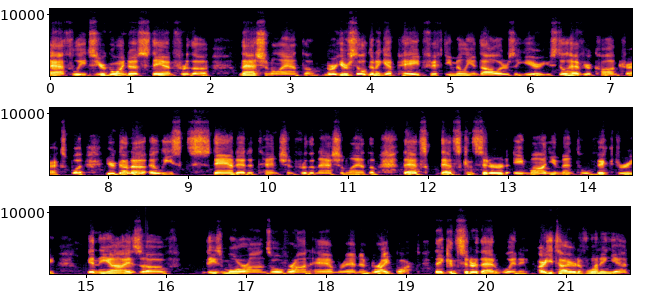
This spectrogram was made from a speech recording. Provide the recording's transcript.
athletes, you're going to stand for the national anthem. You're still going to get paid fifty million dollars a year. You still have your contracts, but you're going to at least stand at attention for the national anthem. That's that's considered a monumental victory in the eyes of these morons over on AmRen and Breitbart. They consider that winning. Are you tired of winning yet?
